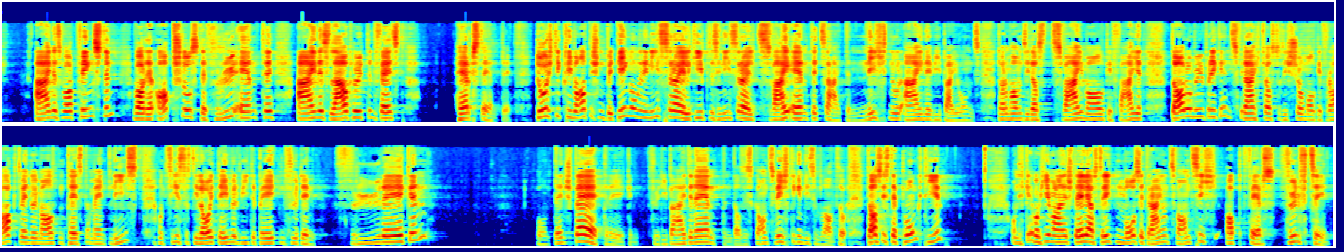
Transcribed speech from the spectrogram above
Eines war Pfingsten, war der Abschluss der Frühernte, eines Laubhüttenfest, Herbsternte. Durch die klimatischen Bedingungen in Israel gibt es in Israel zwei Erntezeiten, nicht nur eine wie bei uns. Darum haben sie das zweimal gefeiert. Darum übrigens, vielleicht hast du dich schon mal gefragt, wenn du im Alten Testament liest und siehst, dass die Leute immer wieder beten für den Frühregen und den Spätregen, für die beiden Ernten. Das ist ganz wichtig in diesem Land. So, das ist der Punkt hier. Und ich gebe euch hier mal eine Stelle aus 3. Mose 23 ab Vers 15.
